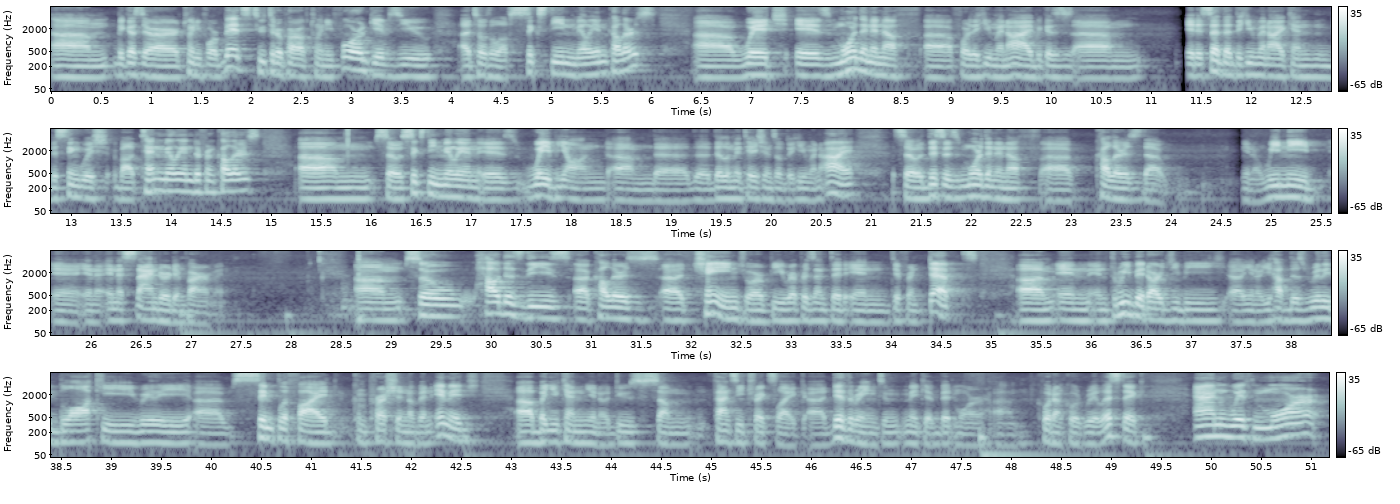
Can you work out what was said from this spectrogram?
Um, because there are 24 bits, 2 to the power of 24 gives you a total of 16 million colors, uh, which is more than enough uh, for the human eye because um, it is said that the human eye can distinguish about 10 million different colors. Um, so 16 million is way beyond um, the, the, the, limitations of the human eye. So this is more than enough uh, colors that you know, we need in, in, a, in a standard environment. Um, so how does these uh, colors uh, change or be represented in different depths? Um, in in 3-bit RGB, uh, you know, you have this really blocky, really uh, simplified compression of an image, uh, but you can you know do some fancy tricks like uh, dithering to make it a bit more um, quote unquote realistic. And with more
